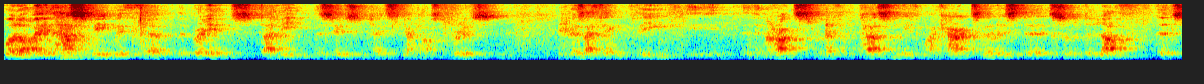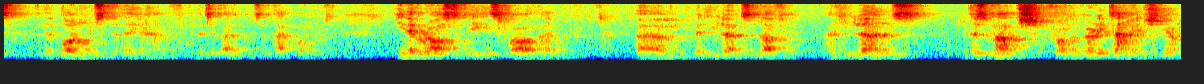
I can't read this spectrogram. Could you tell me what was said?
Well, uh, it has to be with uh, the brilliant David Mazouz, who plays young Master Bruce. Because I think the, the, the crux for, for personally, for my character, is the sort of the love that's, the bond that they have, and the development of that bond. He never asked to be his father, um, but he learns to love him, and he learns as much from a very damaged young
